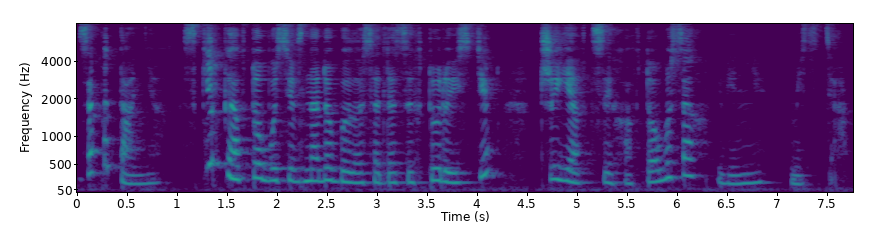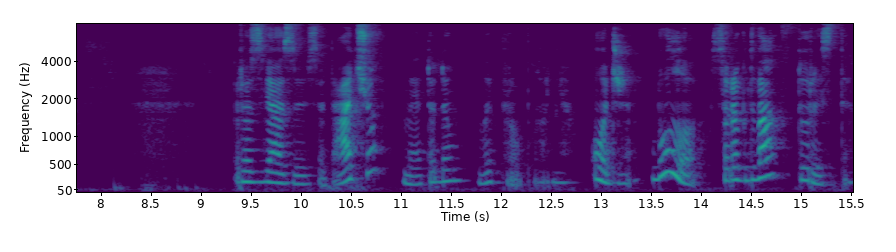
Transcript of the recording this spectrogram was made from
Запитання. Скільки автобусів знадобилося для цих туристів? Чи є в цих автобусах вільні місця? Розв'язую задачу методом випробування. Отже, було 42 туристи.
